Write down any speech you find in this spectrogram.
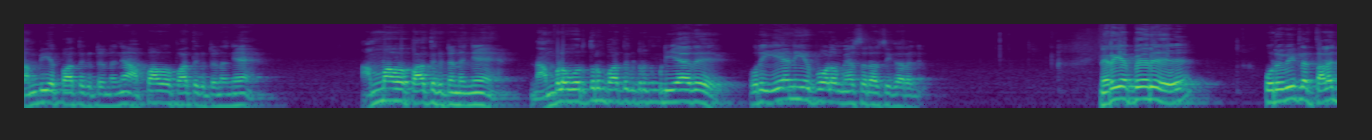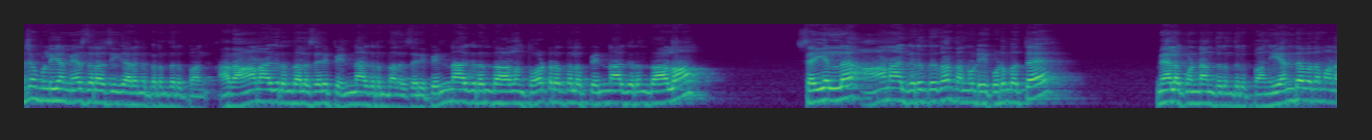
தம்பியை பார்த்துக்கிட்டனுங்க அப்பாவை பார்த்துக்கிட்டனுங்க அம்மாவை பார்த்துக்கிட்டனுங்க. நம்மளை ஒருத்தரும் பார்த்துக்கிட்டு இருக்க முடியாது. ஒரு ஏனியை போல மேசராசிக்காரங்க. நிறைய பேர் ஒரு வீட்டில் தலைச்சம்புள்ளியாக மேசராசிக்காரங்க பிறந்திருப்பாங்க. அது ஆணாக இருந்தாலும் சரி பெண்ணாக இருந்தாலும் சரி. பெண்ணாக இருந்தாலும் தோற்றத்தில் பெண்ணாக இருந்தாலும் செயலில் ஆணாக இருந்து தான் தன்னுடைய குடும்பத்தை மேலே கொண்டாந்து இருந்திருப்பாங்க எந்த விதமான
